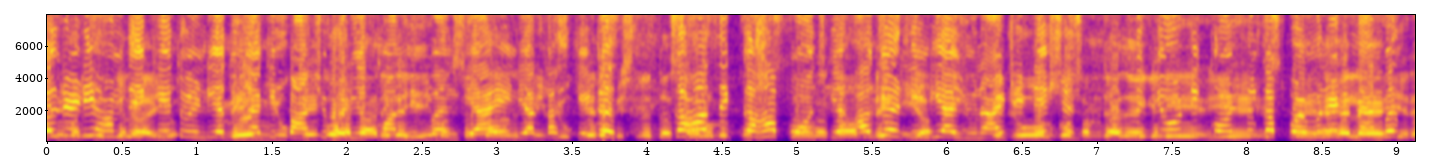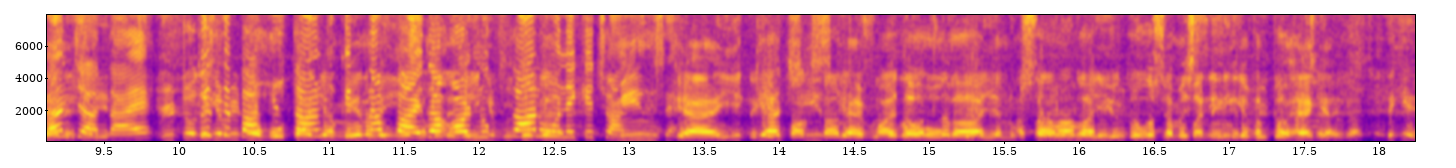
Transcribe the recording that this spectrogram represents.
ऑलरेडी हम देखें तो इंडिया दुनिया की पांचवी बड़ी इकॉनमी बन गया है इंडिया का स्टेटस से कहाँ पहुँच गया अगर इंडिया यूनाइटेड नेशन कि सिक्योरिटी काउंसिल का परमानेंट मेंबर बन जाता है तो इससे पाकिस्तान को कितना फ़ायदा और नुकसान होने के का चांसेस हैं क्या है ये क्या चीज़ क्या है? फ़ायदा होगा मतलब या नुकसान होगा, ये तो समझती नहीं कि वीटो है क्या देखिए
